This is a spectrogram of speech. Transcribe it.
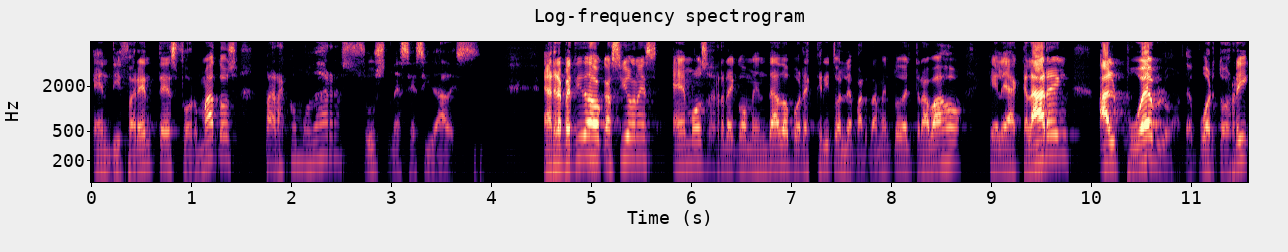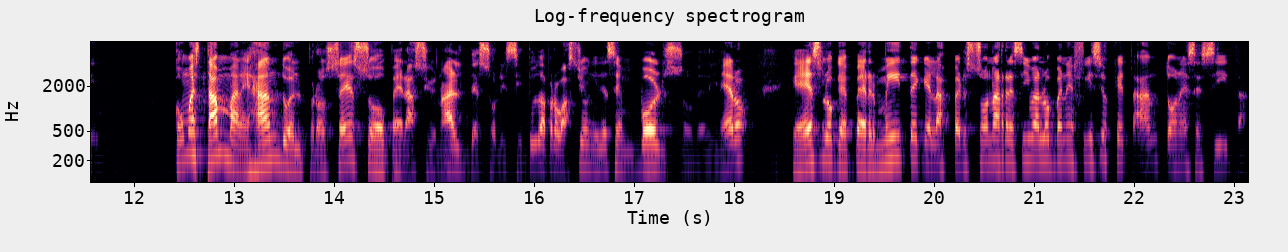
en diferentes formatos para acomodar sus necesidades. En repetidas ocasiones hemos recomendado por escrito al Departamento del Trabajo que le aclaren al pueblo de Puerto Rico cómo están manejando el proceso operacional de solicitud de aprobación y desembolso de dinero, que es lo que permite que las personas reciban los beneficios que tanto necesitan.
